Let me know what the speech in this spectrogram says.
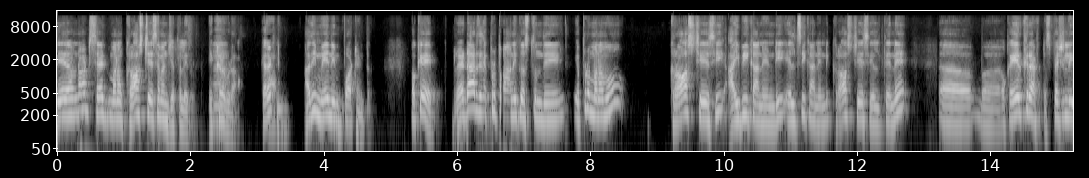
దే హావ్ నాట్ సెడ్ మనం క్రాస్ చేసామని చెప్పలేదు ఎక్కడ Hmm. కూడా. కరెక్ట్ అది మెయిన్ ఇంపార్టెంట్ ఓకే రెడార్ ఎప్పుడు పనికి వస్తుంది? ఎప్పుడు మనము క్రాస్ చేసి ఐబీ కానివ్వండి ఎల్సీ కానివ్వండి క్రాస్ చేసి వెళ్తేనే ఒక ఎయిర్ క్రాఫ్ట్ స్పెషల్లీ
